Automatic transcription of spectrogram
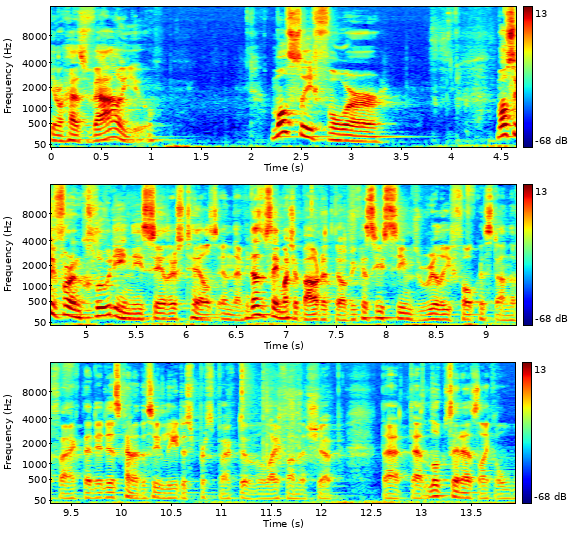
you know, has value, mostly for mostly for including these sailors' tales in them. He doesn't say much about it though, because he seems really focused on the fact that it is kind of this elitist perspective of life on the ship that that looks at it as like a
